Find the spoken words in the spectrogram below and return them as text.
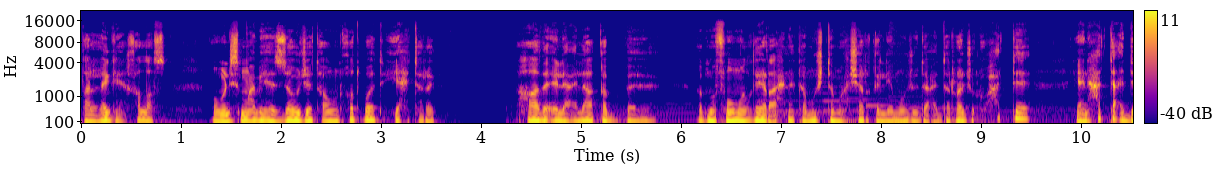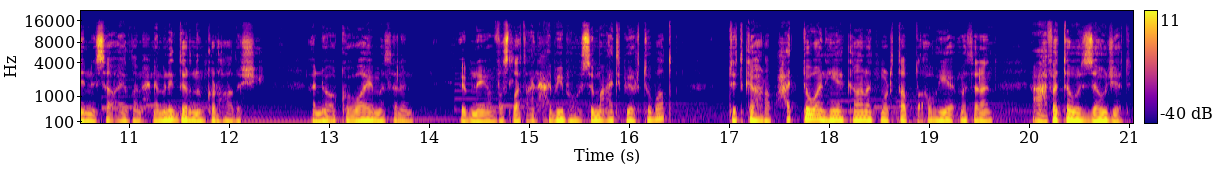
طلقها خلص ومن يسمع بها الزوجة أو انخطبت يحترق. هذا له علاقة بمفهوم الغيرة. إحنا كمجتمع شرقي اللي موجودة عند الرجل وحتى يعني حتى عند النساء أيضا إحنا ما نقدر ننكر هذا الشيء. أنه أكو هواية مثلا ابنية انفصلت عن حبيبها وسمعت بيرتبط تتكهرب حتى وإن هي كانت مرتبطة أو هي مثلا عافته وتزوجت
